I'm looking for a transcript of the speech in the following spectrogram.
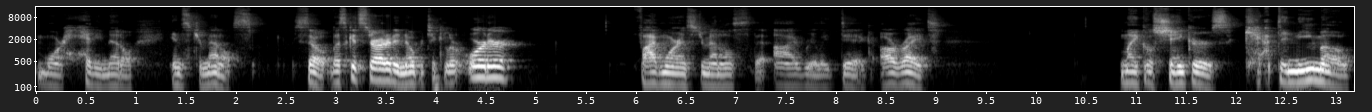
more heavy metal instrumentals. So, let's get started in no particular order. Five more instrumentals that I really dig. All right. Michael Schenker's Captain Nemo.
